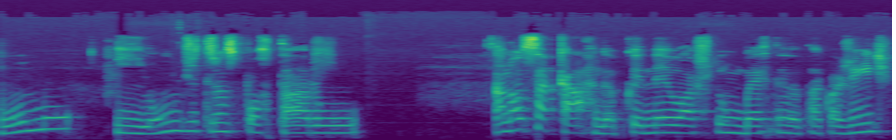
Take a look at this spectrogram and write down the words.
como e onde transportar o, a nossa carga, porque né, eu acho que o Humberto ainda tá com a gente.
